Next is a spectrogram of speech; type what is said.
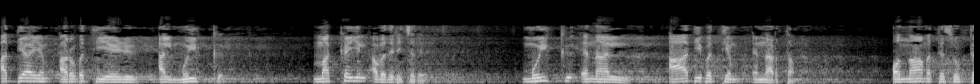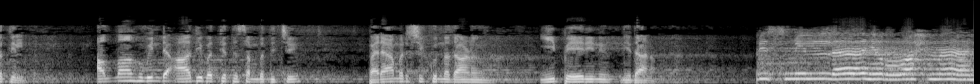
അദ്ധ്യായം അറുപത്തിയേഴ് അൽ മുൽക്ക് മക്കയിൽ അവതരിച്ചത് മുൽക്ക് എന്നാൽ ആധിപത്യം എന്നർത്ഥം ഒന്നാമത്തെ സൂക്തത്തിൽ അള്ളാഹുവിന്റെ ആധിപത്യത്തെ സംബന്ധിച്ച് പരാമർശിക്കുന്നതാണ് ഈ പേരിന് നിദാനം بسم الله الرحمن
